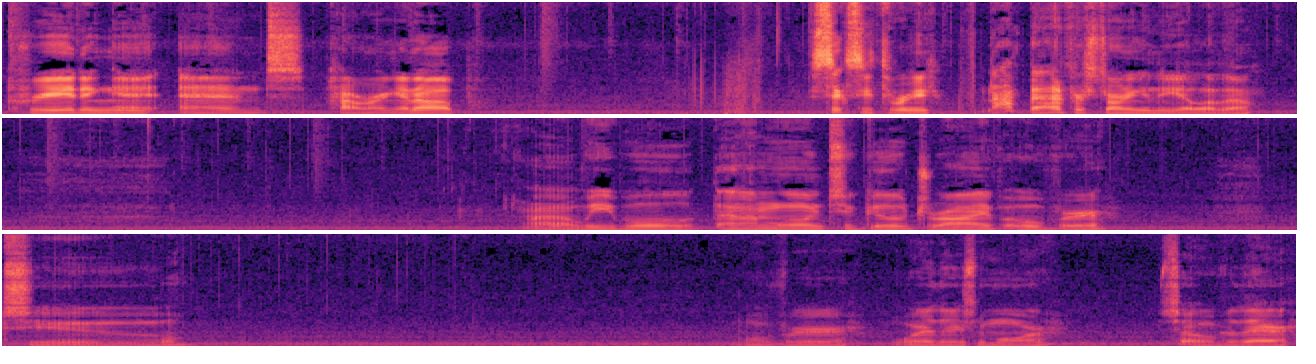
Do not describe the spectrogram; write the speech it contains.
creating it and powering it up. 63. Not bad for starting in the yellow though. Uh, we will then I'm going to go drive over to over where there's more. So over there.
